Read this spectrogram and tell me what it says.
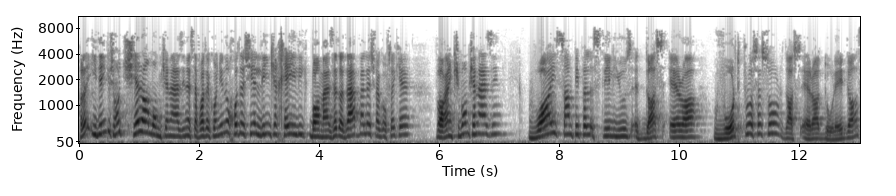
حالا ایده این که شما چرا ممکنه از این استفاده کنین و خودش یه لینک خیلی بامزه داده اولش و گفته که واقعا کی ممکنه از این؟ Why some people still use a DOS era word processor? DOS era دوره DOS.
